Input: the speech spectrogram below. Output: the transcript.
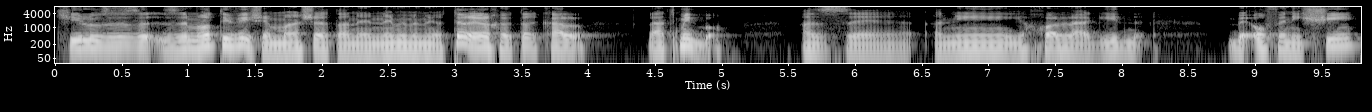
כאילו זה, זה, זה מאוד טבעי שמה שאתה נהנה ממנו יותר, יהיה לך יותר קל להתמיד בו. אז uh, אני יכול להגיד באופן אישי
